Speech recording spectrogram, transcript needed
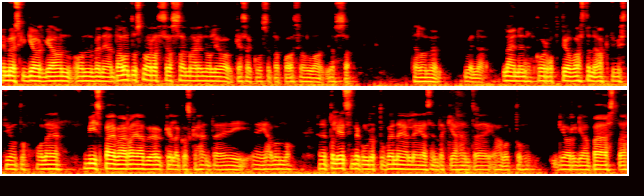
Ja myöskin Georgia on, on Venäjän talutusnuorassa jossain määrin oli jo kesäkuussa tapaus, jossa tällainen venäläinen korruptiovastainen aktivisti joutui olemaan viisi päivää rajavyöhykkeellä, koska häntä ei, ei halunnut hänet oli etsintäkultettu Venäjälle ja sen takia häntä ei haluttu Georgiaan päästä.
